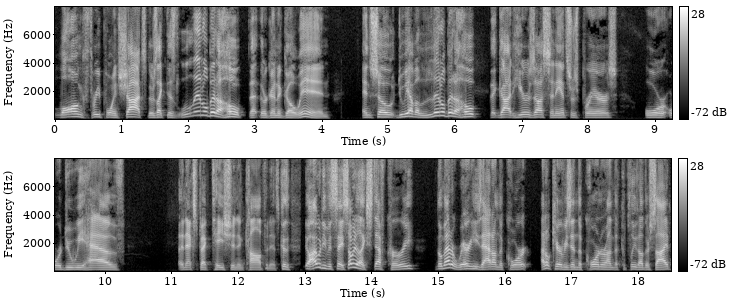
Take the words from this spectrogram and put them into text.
long three point shots, there's like this little bit of hope that they're going to go in. And so, do we have a little bit of hope that God hears us and answers prayers, or or do we have an expectation and confidence? Because you know, I would even say somebody like Steph Curry, no matter where he's at on the court, I don't care if he's in the corner on the complete other side,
